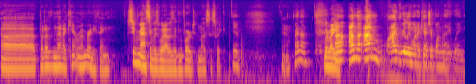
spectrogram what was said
Uh, but other than that, I can't remember anything. Supermassive was what I was looking forward to the most this week. Yeah. Right on. What about you? Uh, I'm, I'm, I really want to catch up on Nightwing.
